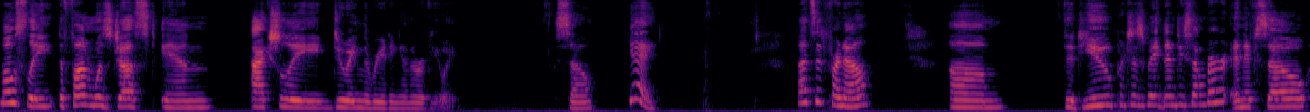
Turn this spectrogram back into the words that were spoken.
Mostly, the fun was just in actually doing the reading and the reviewing. So, yay. That's it for now. Um, did you participate in December? And if so,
